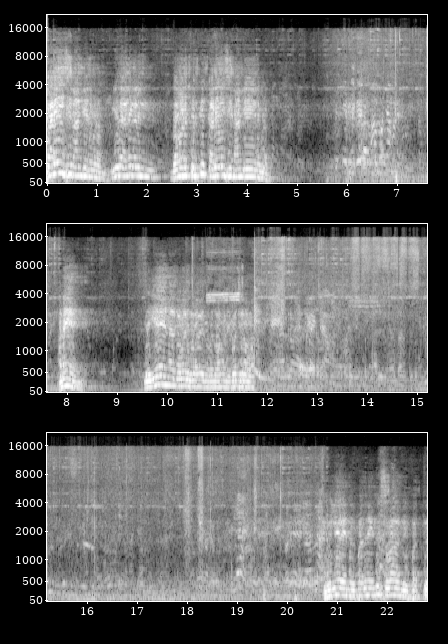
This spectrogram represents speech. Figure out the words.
கடைசி நான்கே நிமிடம். இரு அணிகளின் கவனத்திற்கு கடைசி நான்கே நிமிடம். அண்ணே இந்த ஏஎன்ஆர் கபடி குழாவை நடந்தாங்க நீ கோச்சுக்கிறோம் வில்லியரேந்தல் பதினைந்து சிவகங்கை பத்து.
